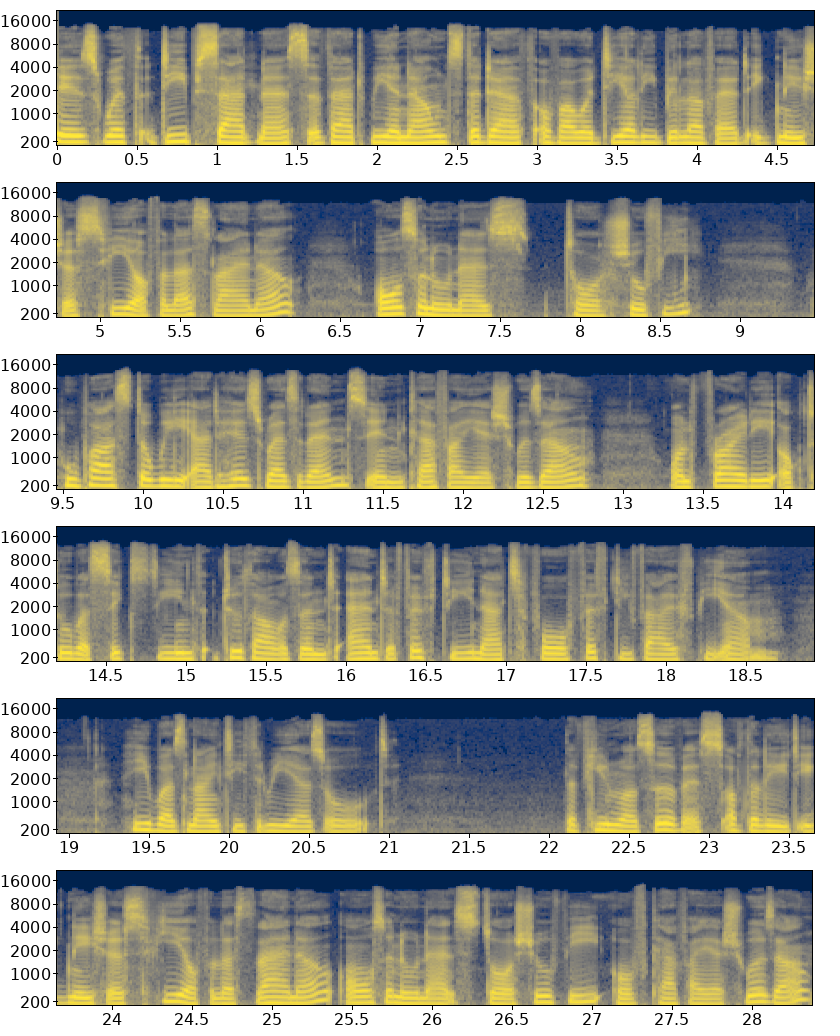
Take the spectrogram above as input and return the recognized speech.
is with deep sadness that we announce the death of our dearly beloved Ignatius Theophilus Lionel, also known as Tor Shofi, who passed away at his residence in Cafayes, Wazelle, on Friday, October 16, 2015 at 4:55 p.m. He was 93 years old. The funeral service of the late Ignatius Theophilus Lionel, also known as Tor Shofi of Cafayes, Wazelle,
